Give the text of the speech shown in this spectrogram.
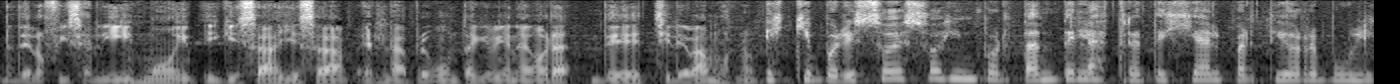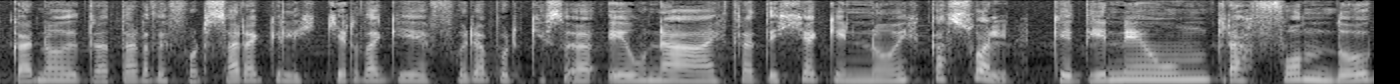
del oficialismo y, quizás, y esa es la pregunta que viene ahora, de Chile Vamos, ¿no? Es que por eso eso es importante la estrategia del Partido Republicano de tratar de forzar a que la izquierda quede fuera, porque esa es una estrategia que no es casual, que tiene un trasfondo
